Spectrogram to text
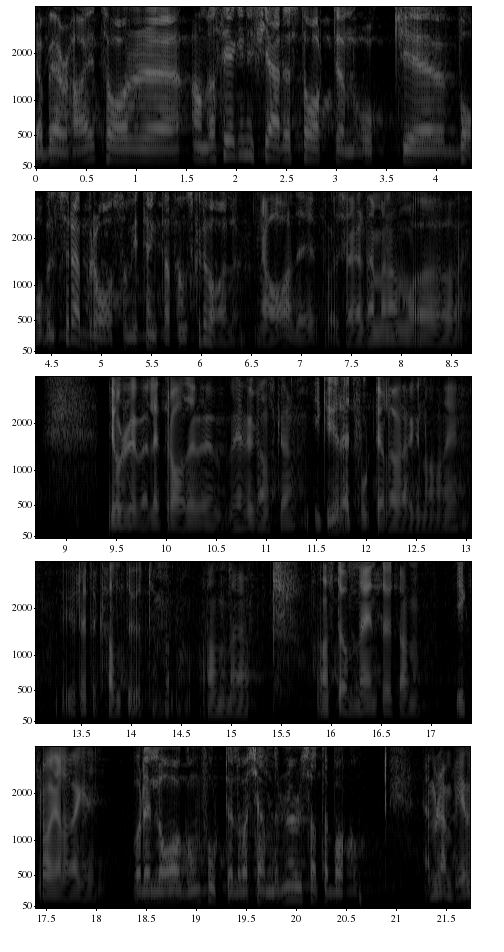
Ja, Bear High tar eh, andra segern i fjärde starten och eh, var väl sådär bra som vi tänkte att han skulle vara, eller? Ja, det får jag säga. Nej, men han var, gjorde det väldigt bra. Det blev ju ganska, gick ju rätt fort hela vägen och det är ju lite kallt ute. Men han, eh, han stumnade inte utan gick bra hela vägen in. Var det lagom fort eller vad kände du när du satt där bakom? Ja, men han blev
